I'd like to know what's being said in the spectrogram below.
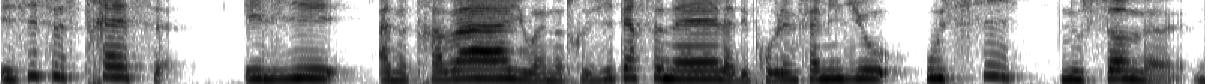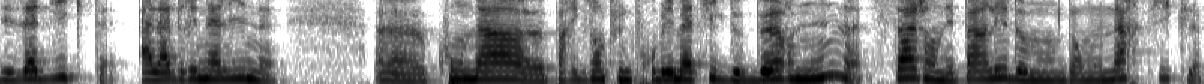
Et si ce stress est lié à notre travail ou à notre vie personnelle, à des problèmes familiaux, ou si nous sommes euh, des addicts à l'adrénaline, euh, qu'on a euh, par exemple une problématique de burn-in, ça j'en ai parlé dans mon, article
